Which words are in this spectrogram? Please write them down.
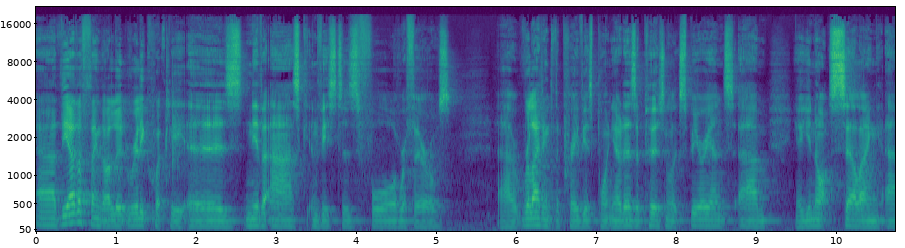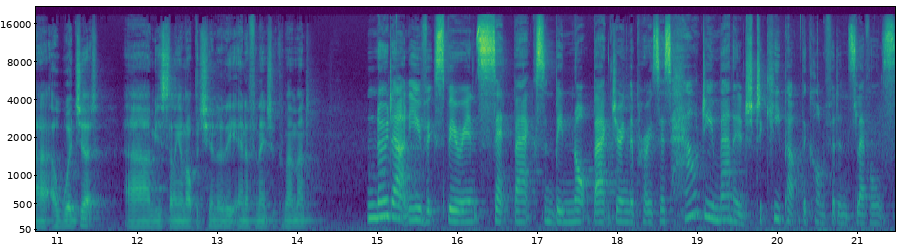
Uh, the other thing that I learned really quickly is never ask investors for referrals. Uh, relating to the previous point, you know, it is a personal experience. Um, you know, you're not selling uh, a widget, um, you're selling an opportunity and a financial commitment. No doubt you've experienced setbacks and been knocked back during the process. How do you manage to keep up the confidence levels?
